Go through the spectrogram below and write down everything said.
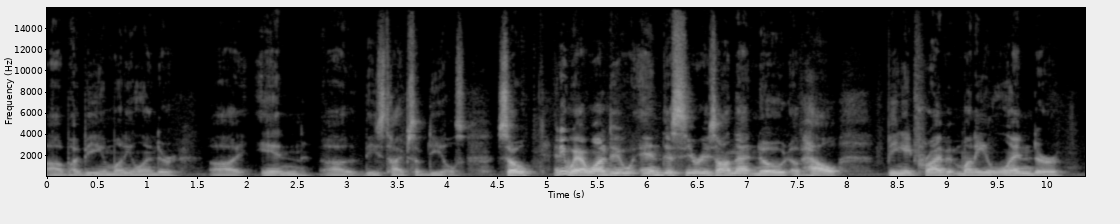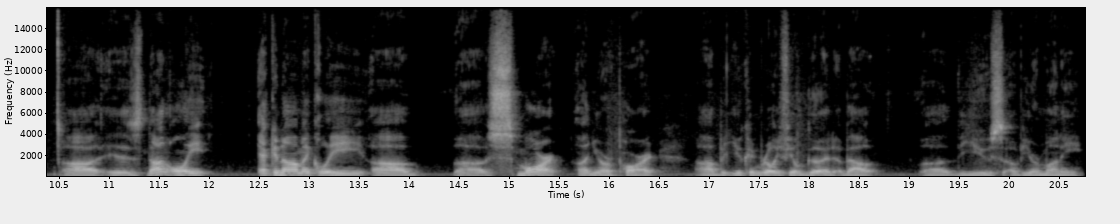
uh, by being a money lender uh, in uh, these types of deals. So anyway, I wanted to end this series on that note of how being a private money lender uh, is not only economically uh, uh, smart on your part, uh, but you can really feel good about uh, the use of your money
